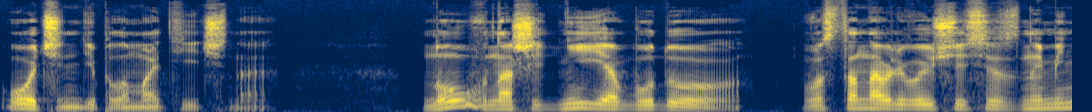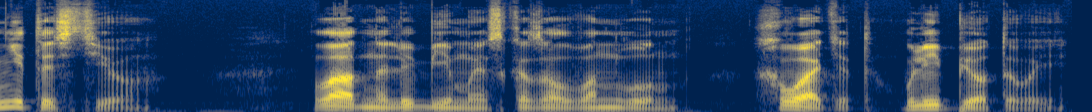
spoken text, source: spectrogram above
«Очень дипломатично. Ну, в наши дни я буду восстанавливающейся знаменитостью. Ладно, любимая, сказал Ван Лун. Хватит, улепетывай.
